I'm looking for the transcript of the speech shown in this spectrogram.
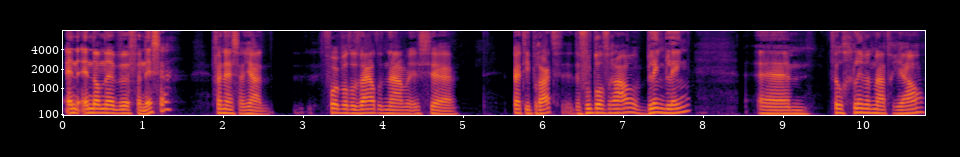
En, en dan hebben we Vanessa. Vanessa, ja. Het voorbeeld dat wij altijd namen is uh, Patty Bart. De voetbalvrouw. Bling bling. Um, veel glimmend materiaal.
